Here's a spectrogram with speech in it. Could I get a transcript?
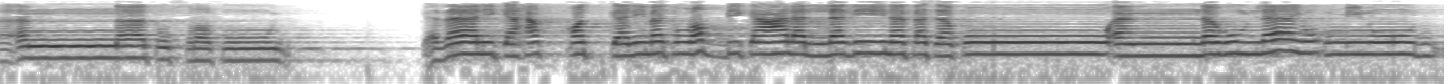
فأنا تصرفون كذلك حقت كلمة ربك على الذين فسقوا أنهم لا يؤمنون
